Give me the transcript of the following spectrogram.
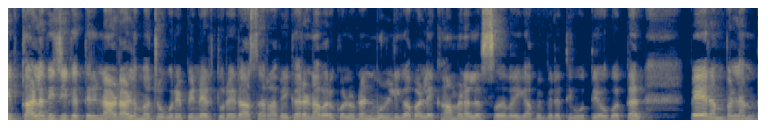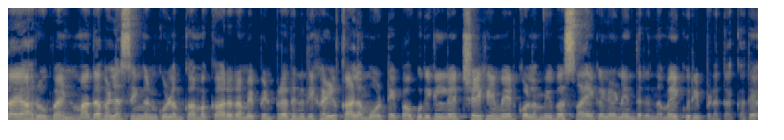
இவ்கால விஜயத்தில் நாடாளுமன்ற உறுப்பினர் துரைராச ரவிகரன் அவர்களுடன் முள்ளிகவளை கமநல சேவை அபிவிருத்தி உத்தியோகத்தர் பேரம்பலம் தயாரூபன் மதவள சிங்கன்குளம் கமக்காரர் அமைப்பின் பிரதிநிதிகள் களமோட்டை பகுதியில் நெற்செய்கை மேற்கொள்ளும் விவசாயிகள் இணைந்திருந்தமை குறிப்பிடத்தக்கது.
